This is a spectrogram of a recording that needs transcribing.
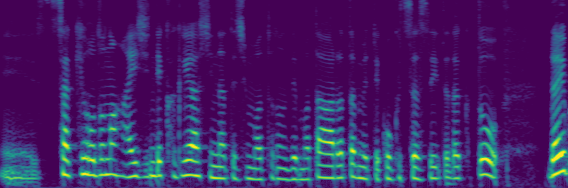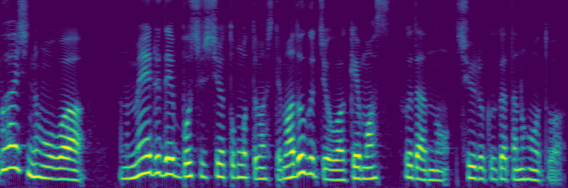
えー先ほどの配信で駆け足になってしまったので、また改めて告知させていただくと、ライブ配信の方は、あの、メールで募集しようと思ってまして、窓口を分けます。普段の収録型の方とは。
